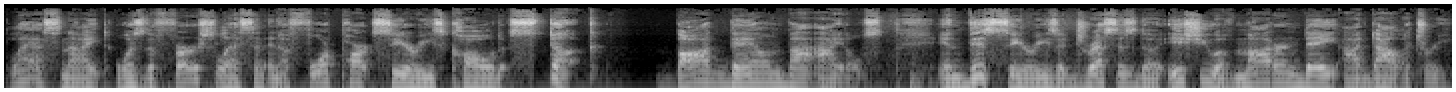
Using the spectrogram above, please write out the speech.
last night was the first lesson in a four part series called Stuck Bogged Down by Idols. And this series addresses the issue of modern day idolatry.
